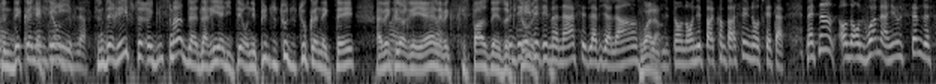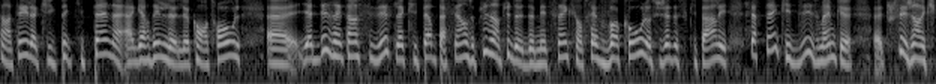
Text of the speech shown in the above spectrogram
C'est une déconnexion. Une dérive, là. C'est une dérive, c'est un glissement de la, de la réalité. On n'est plus du tout, du tout connecté avec Ouais. le réel, avec ce qui se passe dans les Une hôpitaux. dérive et des menaces et de la violence. Voilà. On, on est pas comme passé à une autre étape. Maintenant, on, le voit, Mario, le système de santé qui, peine à, garder le, le contrôle. Euh, Il y a des intensivistes là, qui perdent patience, de plus en plus de, de médecins qui sont très vocaux au sujet de ce qu'ils parlent, et certains qui disent même que euh, tous ces gens qui,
